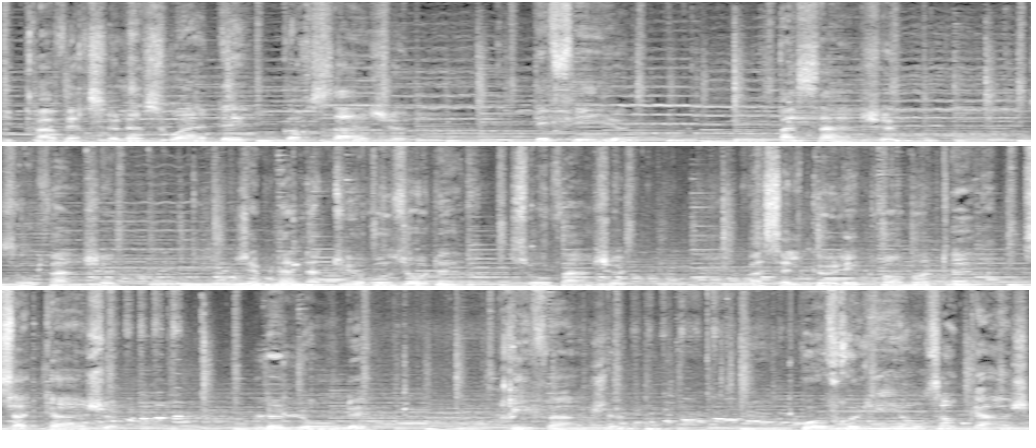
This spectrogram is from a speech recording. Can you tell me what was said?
qui traverse la soie des corsages des filles. Passage sauvage, j'aime la nature aux odeurs sauvages, pas celle que les promoteurs saccagent le long des rivages. Pauvres lions en cage,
